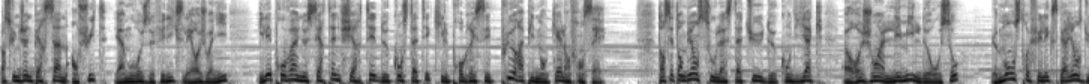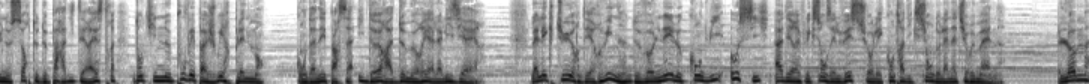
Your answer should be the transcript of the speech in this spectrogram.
Lorsqu'une jeune personne en fuite et amoureuse de Félix les rejoignit, il éprouva une certaine fierté de constater qu'il progressait plus rapidement qu'elle en français. Dans cette ambiance où la statue de Condillac rejoint l'Émile de Rousseau, le monstre fait l'expérience d'une sorte de paradis terrestre dont il ne pouvait pas jouir pleinement, condamné par sa hideur à demeurer à la lisière. La lecture des ruines de Volney le conduit aussi à des réflexions élevées sur les contradictions de la nature humaine. L'homme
